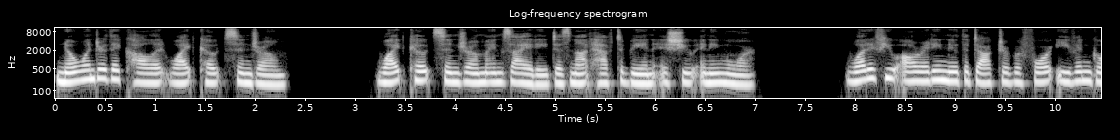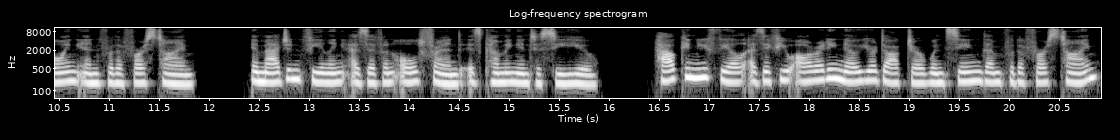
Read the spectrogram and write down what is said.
No wonder they call it white coat syndrome. White coat syndrome anxiety does not have to be an issue anymore. What if you already knew the doctor before even going in for the first time? Imagine feeling as if an old friend is coming in to see you. How can you feel as if you already know your doctor when seeing them for the first time?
